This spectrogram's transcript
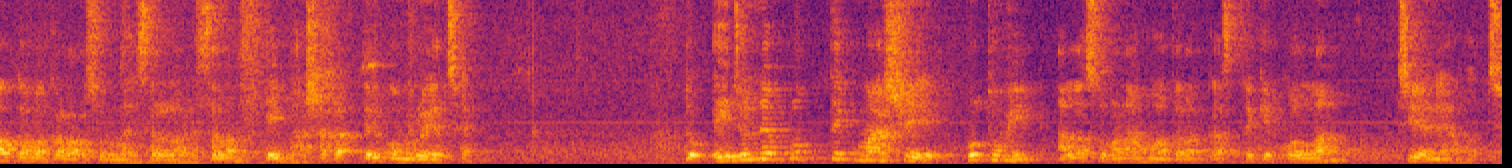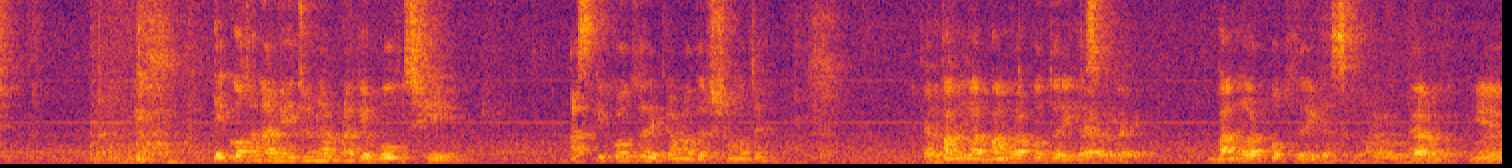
আওকামা কাল রাসূলুল্লাহ সাল্লাল্লাহু সাল্লাম, এই ভাষাটা এরকম রয়েছে। তো এই জন্য প্রত্যেক মাসে প্রথমেই আল্লাহ সুবহানাহু ওয়া কাছ থেকে কল্যাণ চেয়ে নেওয়া হচ্ছে। এই কথাটা আমি এই জন্য আপনাকে বলছি আজকে কত তারিখ আমাদের সমাজে? বাংলা বাংলা কত তারিখ আছে? বাংলার কত তারিখ আছে? ইয়ে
